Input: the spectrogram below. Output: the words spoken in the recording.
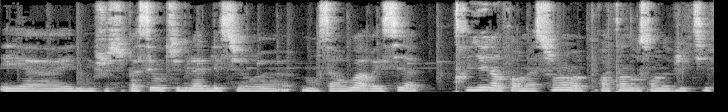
Et, et donc, je suis passée au-dessus de la blessure. mon cerveau a réussi à trier l'information pour atteindre son objectif.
